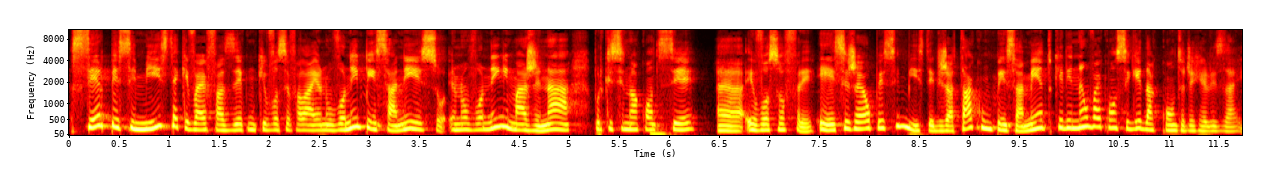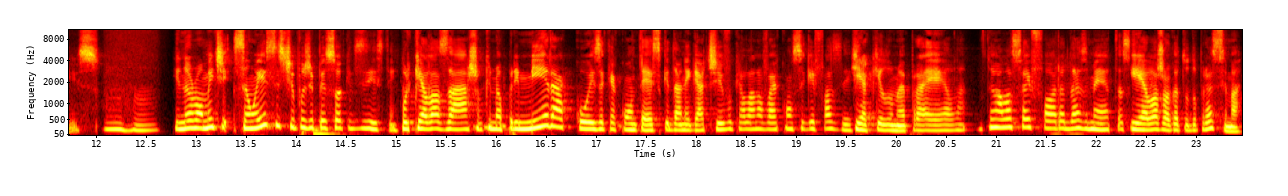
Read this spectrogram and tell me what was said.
ser pessimista é que vai fazer com que você fale, ah, eu não vou nem pensar nisso, eu não vou nem imaginar, porque se não acontecer, uh, eu vou sofrer. Esse já é o pessimista, ele já está com um pensamento que ele não vai conseguir dar conta de realizar isso. Uhum. E normalmente são esses tipos de pessoas que desistem, porque elas acham que na primeira coisa que acontece que dá negativo, que ela não vai conseguir fazer, que aquilo não é para ela. Então ela sai fora das metas e ela joga tudo para cima.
